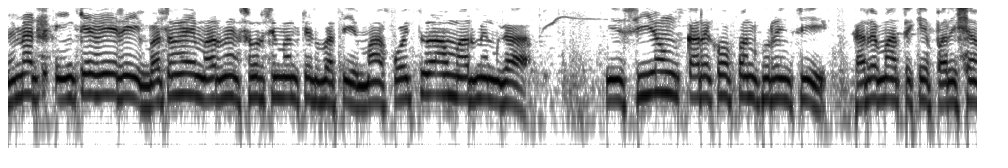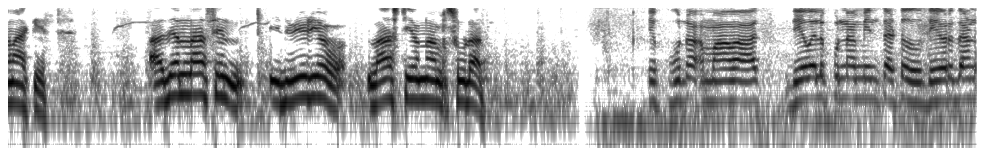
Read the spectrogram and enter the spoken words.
మిమెట్ ఇంకెవేరి బచంగై మర్మిన్ సూర్సిమన్ కిట్ బతి. మా కోయితురావు మర్మిన్గా ఈ సీఎం కరకోపన్ గురించి కరెమాతకే పరీక్ష కిట్ అదెన్ లాసిన్ ఇది వీడియో లాస్ట్ యూనల్ ఈ పున మా దేవల పున్నమి ఇంతటు దేవరదాండ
